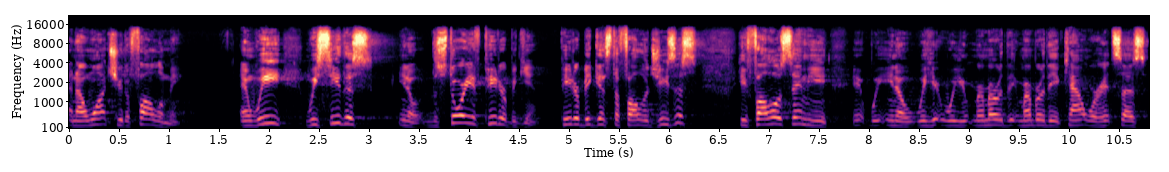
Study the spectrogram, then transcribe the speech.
and I want you to follow me. And we, we see this, you know, the story of Peter begin. Peter begins to follow Jesus. He follows him. He, we, you know, we, we remember, the, remember the account where it says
